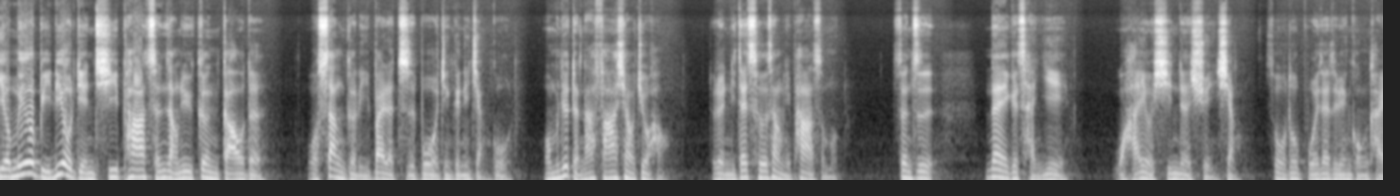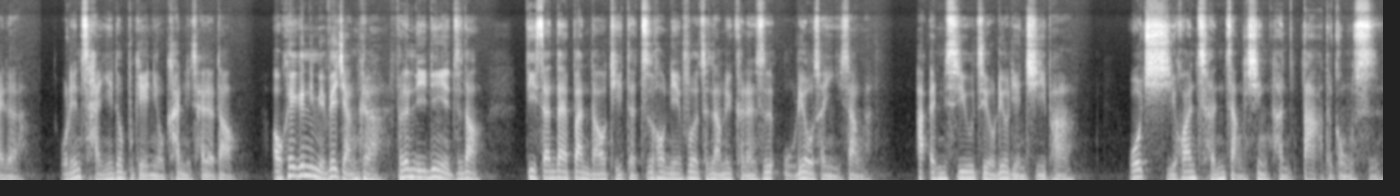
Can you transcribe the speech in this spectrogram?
有没有比六点七趴成长率更高的？我上个礼拜的直播已经跟你讲过了，我们就等它发酵就好，对不对？你在车上你怕什么？甚至那个产业，我还有新的选项，所以我都不会在这边公开的，我连产业都不给你，我看你猜得到。哦，我可以跟你免费讲课啊，反正你一定也知道，第三代半导体的之后年复的成长率可能是五六成以上啊。它 MCU 只有六点七趴，我喜欢成长性很大的公司，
